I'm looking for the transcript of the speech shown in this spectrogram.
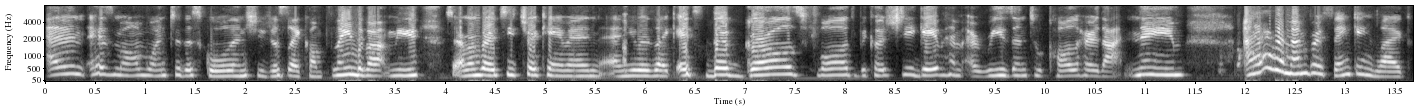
And his mom went to the school and she just like complained about me. So I remember a teacher came in and he was like, It's the girl's fault because she gave him a reason to call her that name. And I remember thinking, like,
